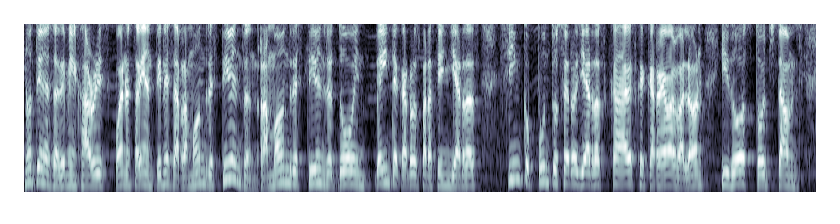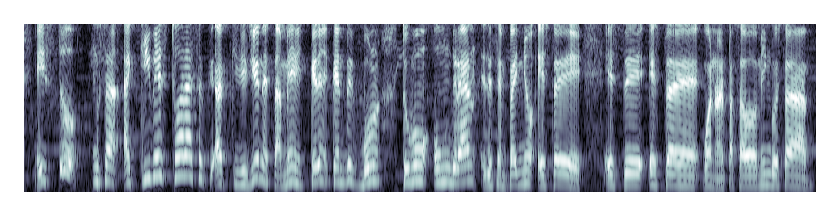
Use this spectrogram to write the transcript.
No tienes a Devin Harris. Bueno, está bien. Tienes a Ramondre Stevenson. Ramondre Stevenson tuvo 20 carros para 100 yardas. 5.0 yardas cada vez que cargaba el balón. Y dos touchdowns. Esto, o sea, aquí ves todas las adquisiciones también. Kendrick Bourne tuvo un gran desempeño este, este, este, bueno el pasado domingo está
